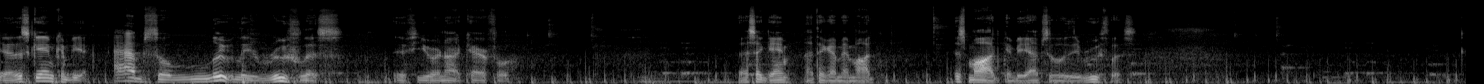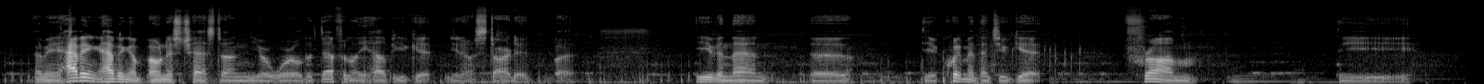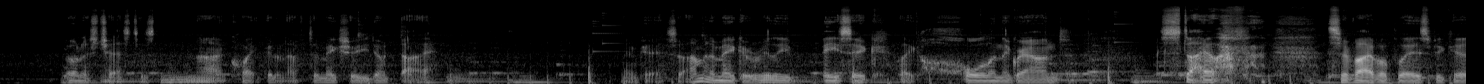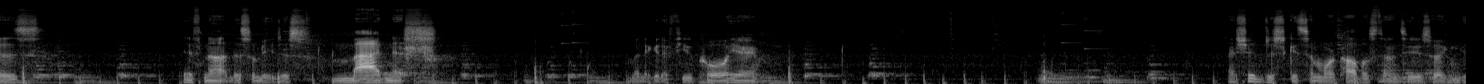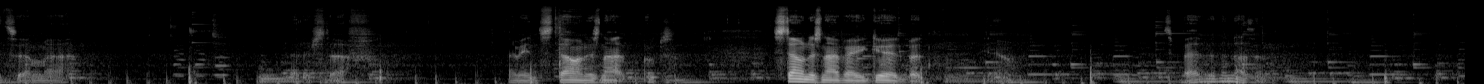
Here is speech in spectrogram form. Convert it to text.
Yeah, this game can be absolutely ruthless if you are not careful. Did I say game? I think I meant mod. This mod can be absolutely ruthless. I mean, having having a bonus chest on your world would definitely help you get, you know, started, but even then, the the equipment that you get from the bonus chest is not quite good enough to make sure you don't die. Okay, so I'm gonna make a really basic, like, hole in the ground style survival place because if not, this will be just madness. I'm gonna get a few coal here. I should just get some more cobblestone too so I can get some uh, better stuff. I mean, stone is not, oops, stone is not very good, but, you know, it's better than nothing.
